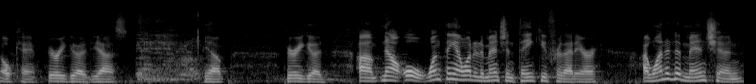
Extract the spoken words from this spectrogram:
Okay, very good, yes. Yep, very good. Um, now, oh, one thing I wanted to mention, thank you for that, Eric. I wanted to mention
